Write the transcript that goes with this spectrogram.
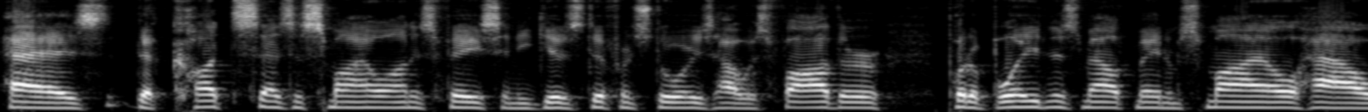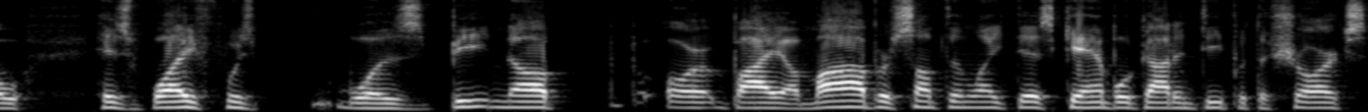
has the cuts as a smile on his face and he gives different stories how his father put a blade in his mouth made him smile how his wife was was beaten up or by a mob or something like this. Gamble got in deep with the Sharks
